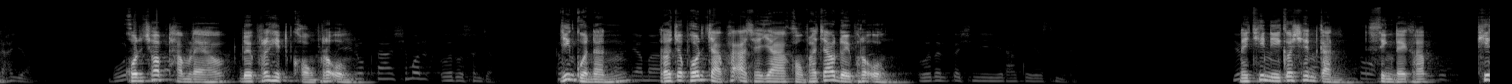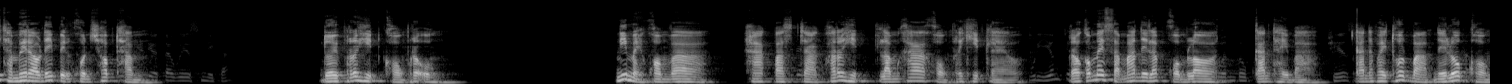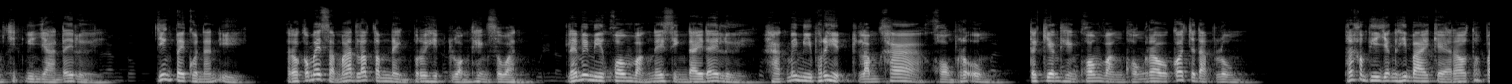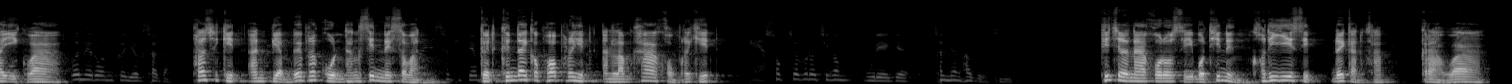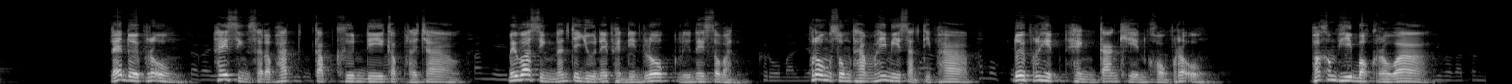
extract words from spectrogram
คนชอบทำแล้วโดยพระหิตของพระองค์ ยิ่งกว่านั้นเราจะพ้นจากพระอาชญาของพระเจ้าโดยพระองค์ ในที่นี้ก็เช่นกัน สิ่งใดครับ ที่ทำให้เราได้เป็นคนชอบธรรม โดยพระหิตของพระองค์ นี่หมายความว่า หากปราศจากพระหิตล้ำค่าของพระคิดแล้ว เราก็ไม่สามารถได้รับความรอด การไถ่บาป การอภัยโทษบาปในโลกของจิตวิญญาณได้เลย ยิ่งไปกว่านั้นอีก เราก็ไม่สามารถรับตำแหน่งประหิตหลวงแห่งสวรรค์ และไม่มีความหวังในสิ่งใดได้เลย หากไม่มีพระหิตล้ำค่าของพระองค์ตะเกียงแห่งความหวังของเราก็จะดับลง พระคัมภีร์ยังอธิบายแก่เราต่อไปอีกว่า พระชกิจอันเปี่ยมด้วยพระคุณทั้งสิ้นในสวรรค์ เกิดขึ้นได้ก็เพราะพระหิตอันล้ำค่าของพระคิดพิจารณาโคโรสีบทที่หนึ่งข้อที่ 20 ด้วยกันครับ กล่าวว่า และโดยพระองค์ให้สิ่งสารพัดกลับคืนดีกับพระเจ้า ไม่ว่าสิ่งนั้นจะอยู่ในแผ่นดินโลกหรือในสวรรค์ พระองค์ทรงทำให้มีสันติภาพ ด้วยพระหิตแห่งกางเขนของพระองค์ พระคัมภีร์บอกเราว่า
